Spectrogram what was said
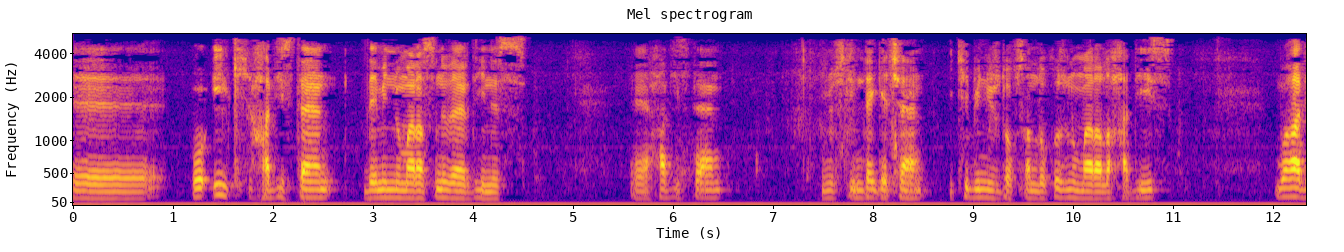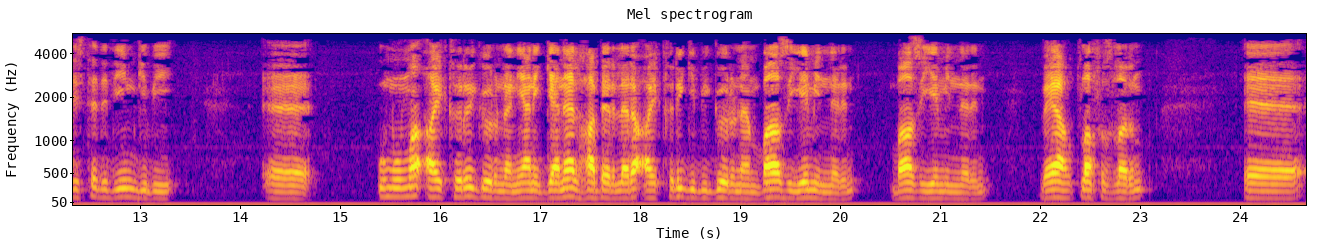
e, o ilk hadisten demin numarasını verdiğiniz e, hadisten Müslim'de geçen 2199 numaralı hadis bu hadiste dediğim gibi e, umuma aykırı görünen yani genel haberlere aykırı gibi görünen bazı yeminlerin bazı yeminlerin veyahut lafızların e,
